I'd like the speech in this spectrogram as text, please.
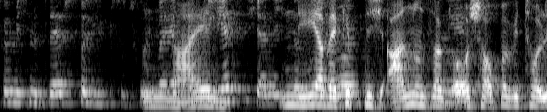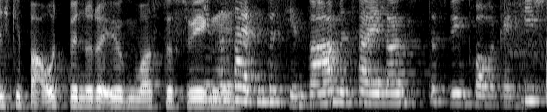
für mich mit selbstverliebt zu tun, weil er Nein. profiliert sich ja nicht Nee, aber er gibt nicht an und sagt, Nee. oh, schaut mal, wie toll ich gebaut bin oder irgendwas. Ihm Deswegen. ist halt ein bisschen warm in Thailand, deswegen braucht er kein T-Shirt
